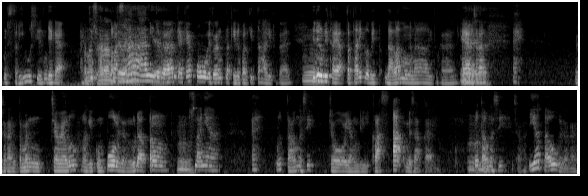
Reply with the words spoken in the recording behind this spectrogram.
misterius gitu jadi kayak Penasaran penasaran ceweknya. gitu Iya. kan kayak kepo gitu kan tentang kehidupan kita gitu kan Hmm. jadi lebih kayak tertarik lebih dalam mengenal gitu kan kayak Iya, misalkan iya. misalkan temen cewek lu lagi kumpul misalkan lu dateng Hmm. terus nanya eh lu tahu nggak sih cowok yang di kelas A misalkan lu Hmm. tahu nggak sih misalkan iya tahu misalkan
